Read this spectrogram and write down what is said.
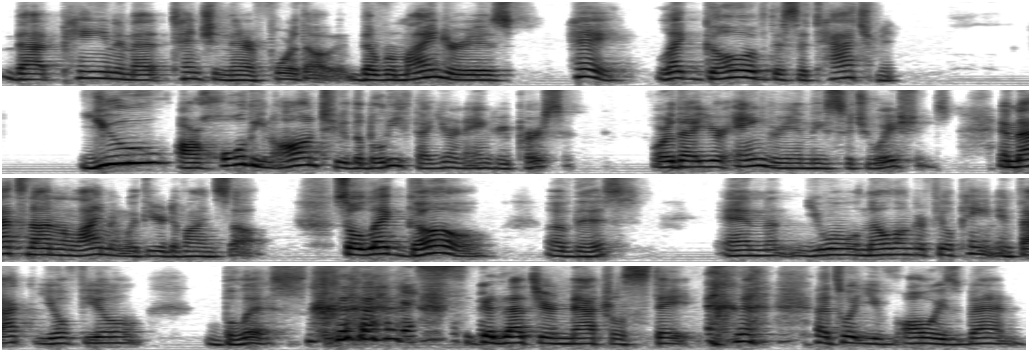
that pain and that tension there for the the reminder is, hey, let go of this attachment. You are holding on to the belief that you're an angry person or that you're angry in these situations. And that's not in alignment with your divine self. So let go of this and you will no longer feel pain. In fact, you'll feel bliss because that's your natural state. that's what you've always been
